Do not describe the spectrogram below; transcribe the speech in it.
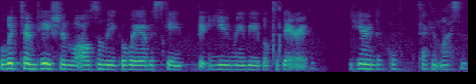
but with temptation will also make a way of escape that you may be able to bear it. Here endeth the second lesson.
